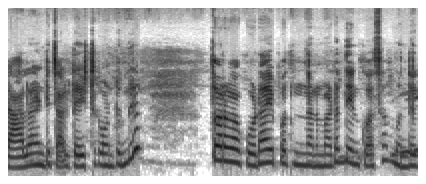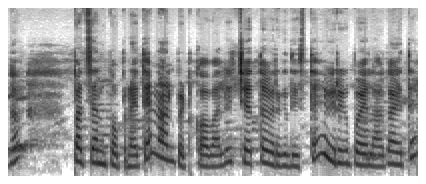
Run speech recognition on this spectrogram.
చాలా అంటే చాలా టేస్ట్గా ఉంటుంది. త్వరగా కూడా అయిపోతుంది అనమాట దీనికోసం ముందుగా పచ్చనగపప్పును అయితే నానపెట్టుకోవాలి. చేత్తో విరగదీస్తే విరిగిపోయేలాగా అయితే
